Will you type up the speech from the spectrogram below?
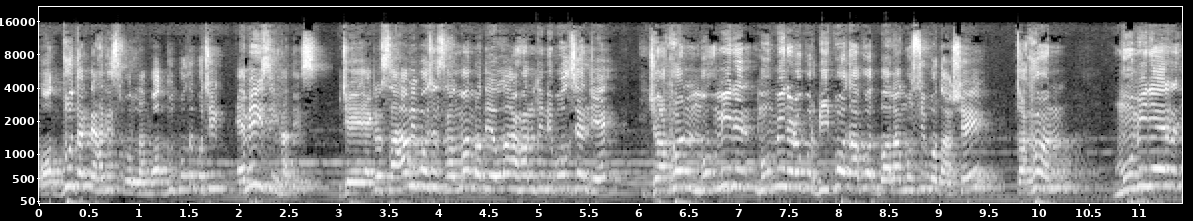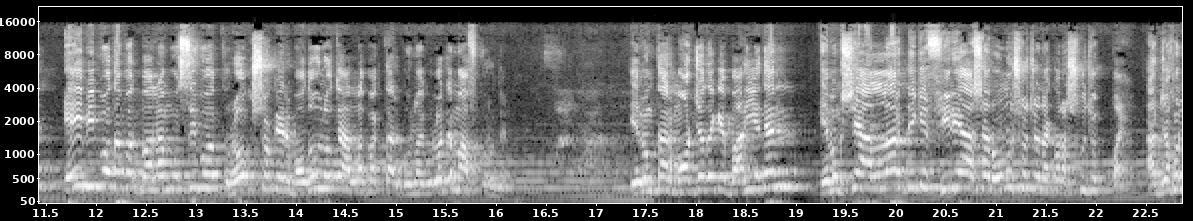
অদ্ভুত একটা হাদিস বললাম, অদ্ভুত বলতে বলছি অ্যামেজিং হাদিস, যে একজন সাহাবি বলছেন, সালমান নদী আল্লাহ তিনি বলছেন যে, যখন মুমিনের মুমিনের উপর বিপদ, আপদ, বালা, মুসিবত আসে, তখন মুমিনের এই বিপদ, আপদ, বালা, মুসিবত, রোগ, শোকের বদৌলতে আল্লাহ পাক তার গুণাগুলোকে মাফ করে দেন এবং তার মর্যাদাকে বাড়িয়ে দেন এবং সে আল্লাহর দিকে ফিরে আসার অনুশোচনা করার সুযোগ পায়। আর যখন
